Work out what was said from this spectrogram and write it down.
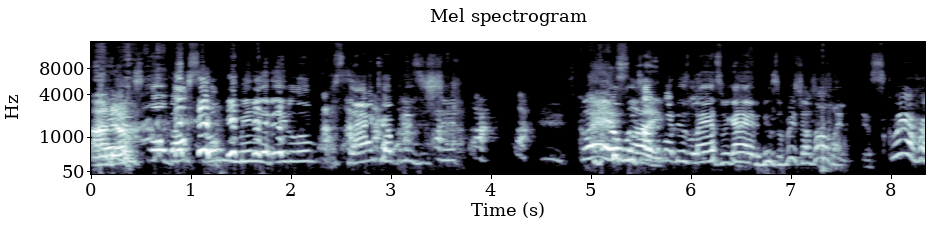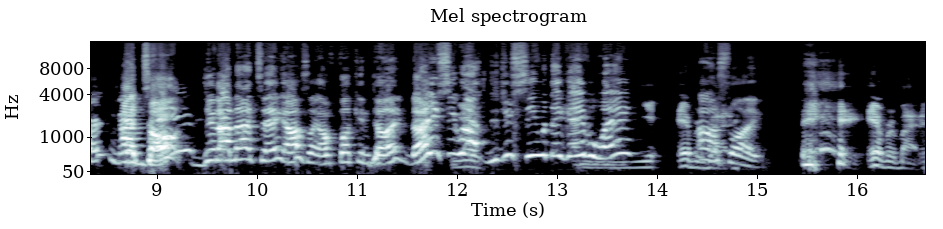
I know. Square sold off so many of their little side companies and shit. Square You know, we like, talked about this last week. I had to do some research. I was like, is Square hurting? I told. bad? Did I not tell you? I was like, I'm fucking done. Now you see what? I, did you see what they gave away? Yeah, everybody. I was like, everybody.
